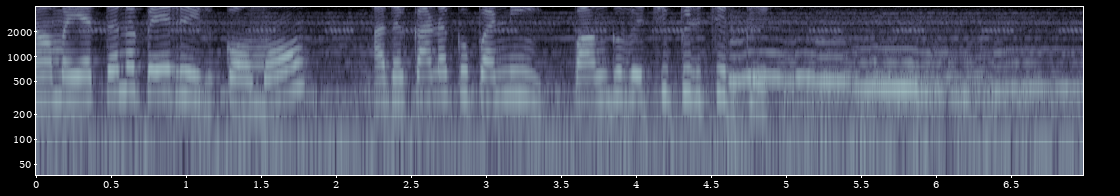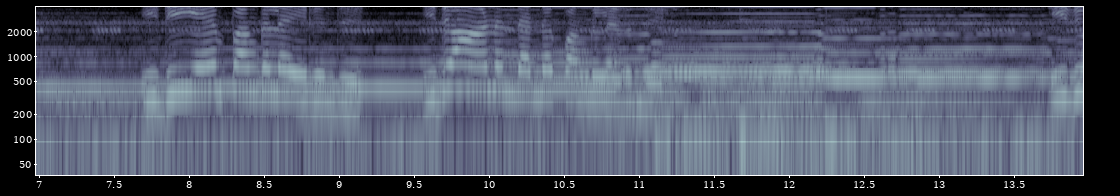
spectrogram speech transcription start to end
நாம எத்தனை பேர் இருக்கோமோ அதை கணக்கு பண்ணி பங்கு வச்சு பிரிச்சிருக்கு. இது ஏன் பங்குல இருந்து? இது ஆனந்த் அண்ணன் பங்குல இருந்து. இது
